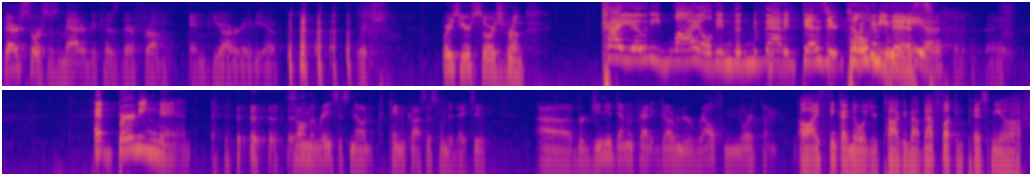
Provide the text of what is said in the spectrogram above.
their sources matter because they're from NPR radio, which Where's your source from? Coyote Wild in the Nevada desert told me this. Wikipedia. right. At Burning Man. So on the racist note, came across this one today too. Uh, Virginia Democratic Governor Ralph Northam. Oh, I think I know what you're talking about. That fucking pissed me off.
